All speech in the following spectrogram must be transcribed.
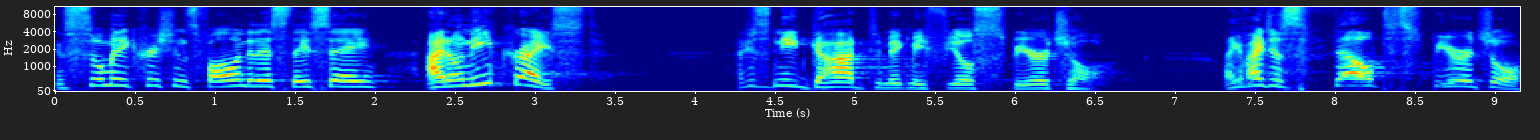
And so many Christians fall into this. They say, I don't need Christ. I just need God to make me feel spiritual. Like if I just felt spiritual.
